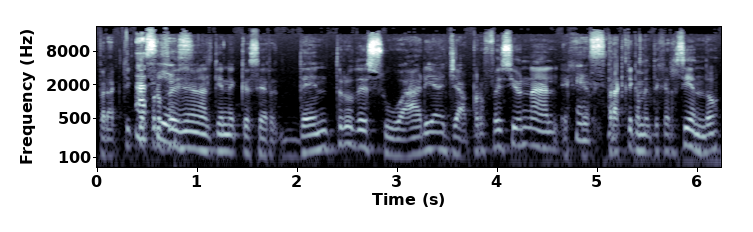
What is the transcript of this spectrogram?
Práctica profesional tiene que ser dentro de su área ya profesional, prácticamente ejerciendo,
